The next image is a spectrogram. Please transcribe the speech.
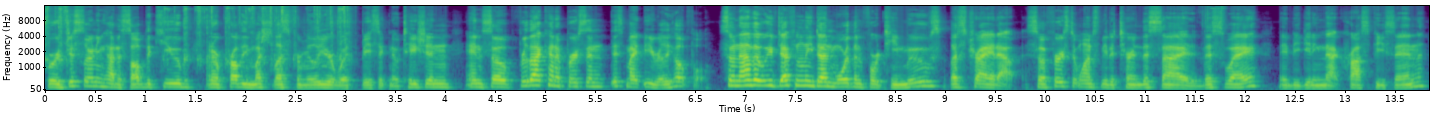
who are just learning how to solve the cube and are probably much less familiar with basic notation, and so for that kind of person, this might be really helpful. So now that we've definitely done more than 14 moves, let's try it out. So first it wants me to turn this side this way, maybe getting that cross piece in.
